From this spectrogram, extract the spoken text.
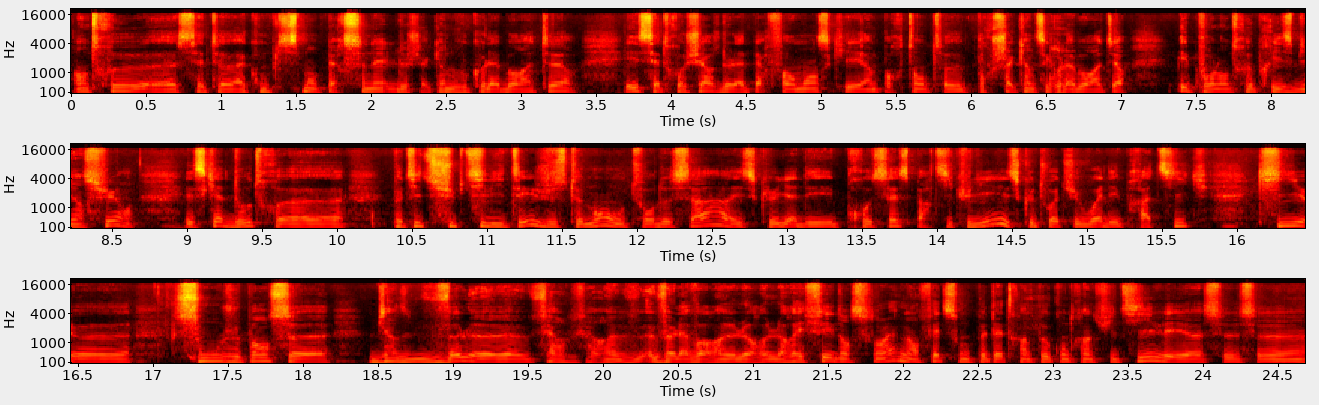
entre euh, cet euh, accomplissement personnel de chacun de vos collaborateurs et cette recherche de la performance qui est importante pour chacun de ces collaborateurs et pour l'entreprise, bien sûr. Est-ce qu'il y a d'autres euh, petites subtilités justement autour de ça? Est-ce qu'il y a des process particuliers? Est-ce que toi tu vois des pratiques qui euh, sont, je pense, euh, bien veulent euh, faire, faire- euh, veulent avoir leur, leur effet dans ce sens-là, mais en fait sont peut-être un peu contre-intuitives et ce- ce-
